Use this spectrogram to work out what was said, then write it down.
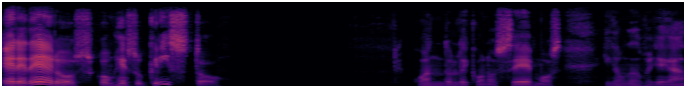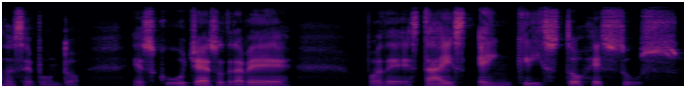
Herederos con Jesucristo cuando le conocemos y cuando hemos llegado a ese punto. Escucha eso otra vez. Pues estáis en Cristo Jesús,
